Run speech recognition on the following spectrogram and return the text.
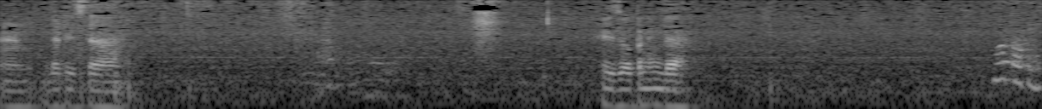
and that is the he's opening the What open?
